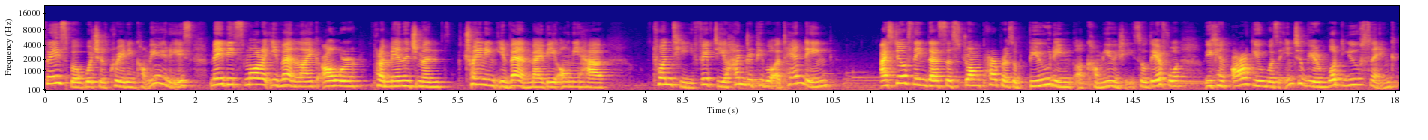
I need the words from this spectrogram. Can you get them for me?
Facebook, which is creating communities, maybe smaller event like our product management training event maybe only have 20, 50, 100 people attending, I still think that's a strong purpose of building a community. So therefore, you can argue with the interviewer what you think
